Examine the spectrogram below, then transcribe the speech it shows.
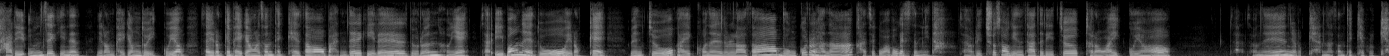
달이 움직이는 이런 배경도 있고요. 자, 이렇게 배경을 선택해서 만들기를 누른 후에 자, 이번에도 이렇게 왼쪽 아이콘을 눌러서 문구를 하나 가지고 와 보겠습니다. 자, 우리 추석 인사들이 쭉 들어와 있고요. 자, 저는 이렇게 하나 선택해 볼게요.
